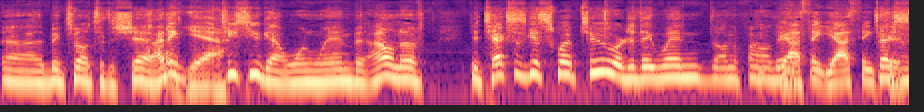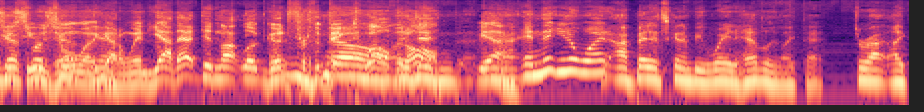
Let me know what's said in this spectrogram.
uh, the Big Twelve to the shed. I Oh, think yeah. TCU got one win, but I don't know if did Texas get swept too, or did they win on the final day? Yeah, I think yeah, I think Texas TCU was the only one that got a win. Yeah, that did not look good for the Big No, Twelve at all. didn't. Yeah, and then you know what? I bet it's going to be weighed heavily like that throughout. Like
